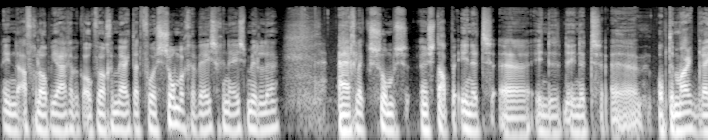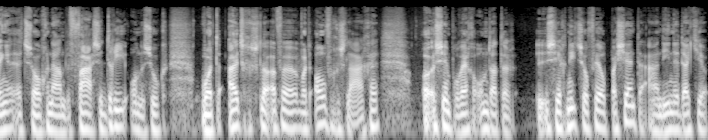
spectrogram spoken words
in de afgelopen jaren heb ik ook wel gemerkt dat voor sommige weesgeneesmiddelen eigenlijk soms een stappen in het, uh, in de, in het uh, op de markt brengen, het zogenaamde fase 3 onderzoek, wordt, of, uh, wordt overgeslagen. Simpelweg omdat er zich niet zoveel patiënten aandienen dat je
